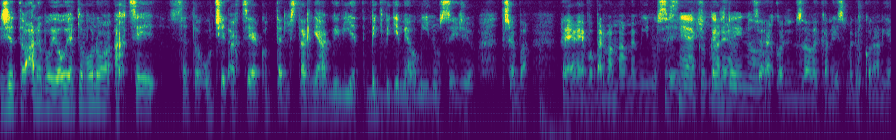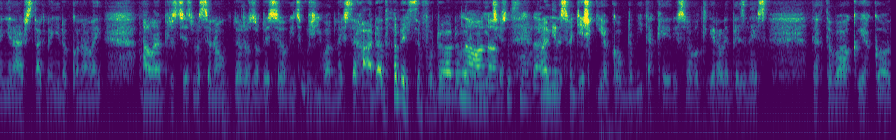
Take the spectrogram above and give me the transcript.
že to, anebo jo, je to ono a chci se to učit a chci jako ten vztah nějak vyvíjet, byť vidím jeho mínusy, že jo, třeba ne, oba dva máme mínusy. Přesně, jako každý, no. Jako zdaleka nejsme dokonalí, ani náš vztah není dokonalý, ale prostě jsme se rozhodli si ho víc užívat, než se hádat a než se furt dohadovat no, no, přesně tak. Ale měli jsme těžký jako období taky, když jsme otvírali biznis, tak to bylo jako, jako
